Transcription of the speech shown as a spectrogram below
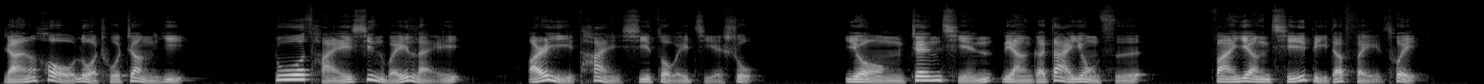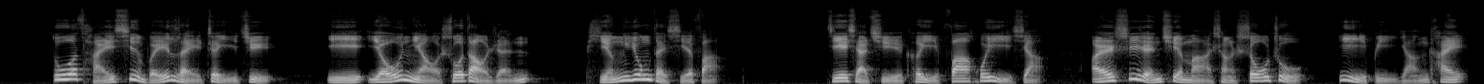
然后落出正义，多才信为累，而以叹息作为结束，用真情两个代用词，反映起笔的翡翠。多才信为累这一句，以有鸟说到人，平庸的写法，接下去可以发挥一下。而诗人却马上收住，一笔扬开，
